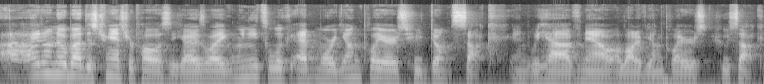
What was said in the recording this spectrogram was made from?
I don't know about this transfer policy, guys. Like, we need to look at more young players who don't suck, and we have now a lot of young players who suck.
